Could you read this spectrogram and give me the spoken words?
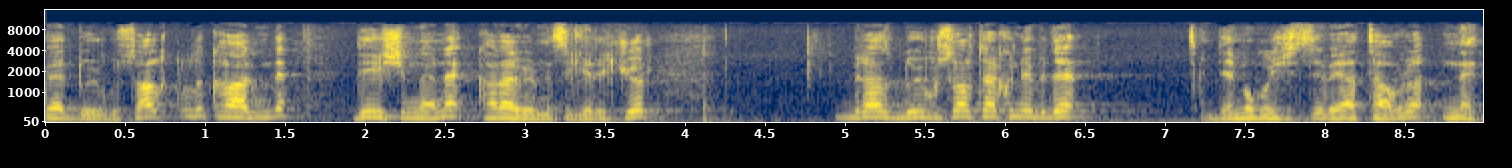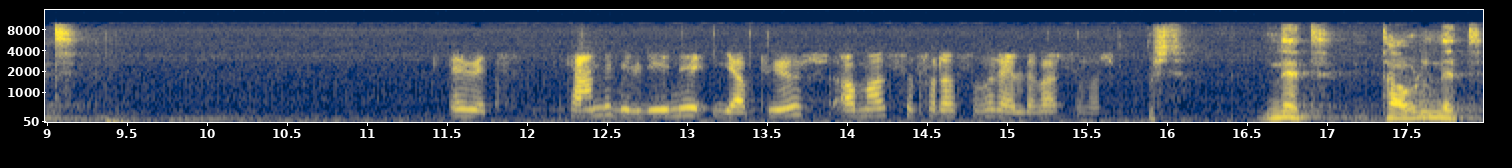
ve duygusallık halinde değişimlerine karar vermesi gerekiyor. Biraz duygusal takınıyor bir de demagojisi veya tavrı net. Evet. Kendi bildiğini yapıyor ama sıfıra sıfır elde var sıfır. İşte net, tavrı net.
